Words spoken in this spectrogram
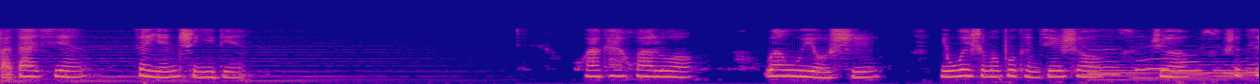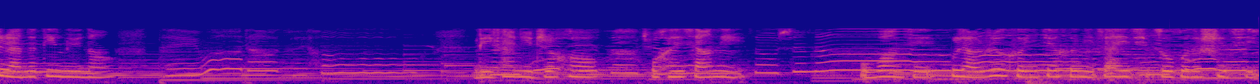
把大限再延迟一点。花开花落，万物有时，你为什么不肯接受这是自然的定律呢？离开你之后，我很想你，我忘记不了任何一件和你在一起做过的事情。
